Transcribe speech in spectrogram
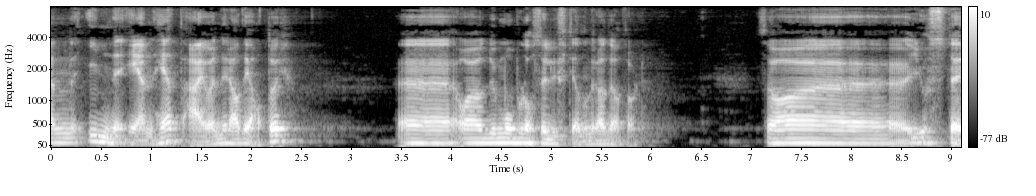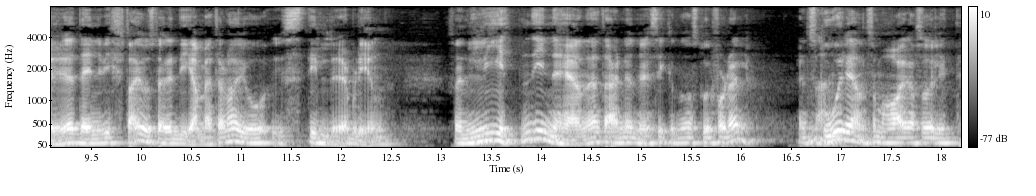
En inneenhet er jo en radiator. Uh, og du må blåse luft gjennom radiatoren. Så uh, jo større den vifta, jo større diameter, da, jo stillere blir den. Så en liten inneenhet er nødvendigvis ikke noen stor fordel. En stor en som har altså, litt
